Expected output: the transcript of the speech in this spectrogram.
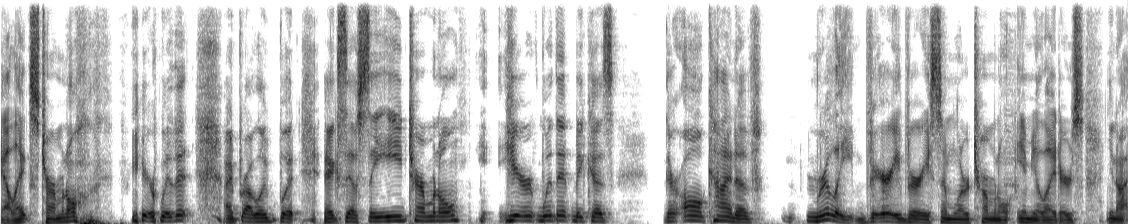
LX Terminal here with it. I'd probably put XFCE terminal here with it because they're all kind of really very very similar terminal emulators you know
